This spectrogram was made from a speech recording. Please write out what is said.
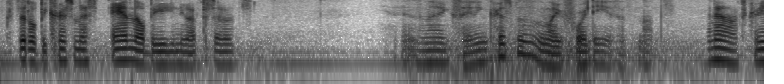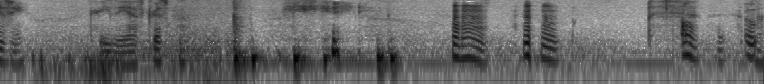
Because it'll be Christmas and there'll be new episodes. Isn't that exciting? Christmas is in like four days. That's nuts. I know, it's crazy. Crazy ass Christmas. Oh. Oh,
